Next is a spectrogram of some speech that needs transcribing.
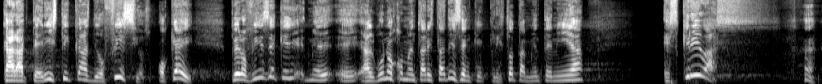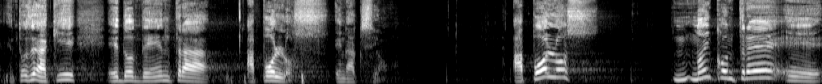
características de oficios, ok. Pero fíjense que eh, algunos comentaristas dicen que Cristo también tenía escribas. Entonces aquí es donde entra Apolos en acción. Apolos, no encontré, eh,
